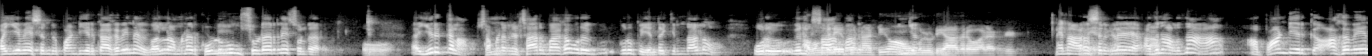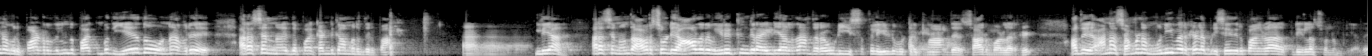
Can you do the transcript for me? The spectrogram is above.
பையவே சென்று பாண்டியருக்காகவே வல்லமனர் கொழுவும் சுடர்னே சொல்றாரு இருக்கலாம். சமணர்கள் சார்பாக ஒரு குரூப். என்றைக்கு இருந்தாலும் ஒரு அவங்களுடைய ஆதரவாளர்கள் ஏன்னா அரசர்களே அதனால தான் பாண்டியருக்கு ஆகவே அவர் பாடுறதுல இருந்து பார்க்கும்போது ஏதோ ஒண்ணு அவரு அரசன் இதை பா- கண்டுக்காம இருந்திருப்பான். இல்லையா? அரசன் வந்து அரசனுடைய ஆதரவு இருக்குங்கிற ஐடியால தான் அந்த ரவுடிசத்தில் ஈடுபட்டிருக்கலாம் அந்த சார்பாளர்கள். அது ஆனா சமண முனிவர்கள் அப்படி செய்திருப்பாங்களா? அப்படிலாம் சொல்ல முடியாது.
